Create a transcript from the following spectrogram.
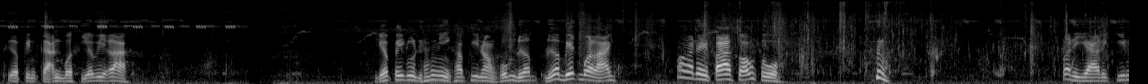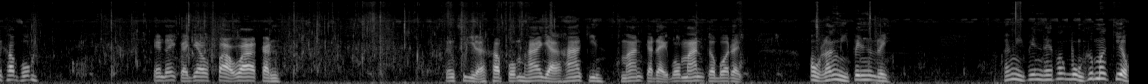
เพื่อเป็นการบ่เสียเวลาเดี๋ยวไปรุ่นทั้งนี้ครับพี่น้องผมเหลือเหลือเบ็ดบ่หลายก็ได้ปลาสองตัว ก็ได้ยาได้กินครับผมยังได้กับเย้าฝ้าว่ากันจังสี่แหละครับ ผมหาอยากหากินมันก็ไดบ่มันก็บ่ได้เอาลังนี้เป็นอะไรลังนี้เป็นอะไรพักบุ้งขึ้นมาเกี่ยว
